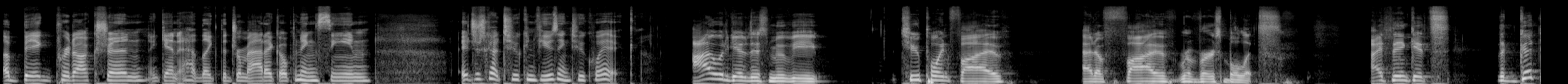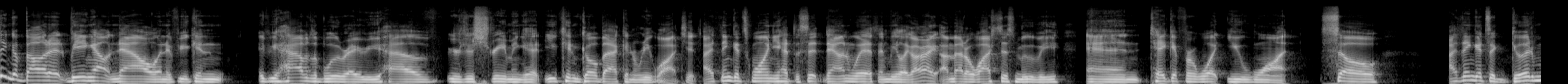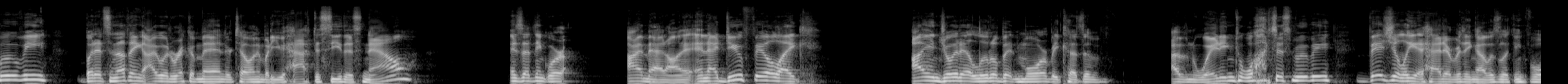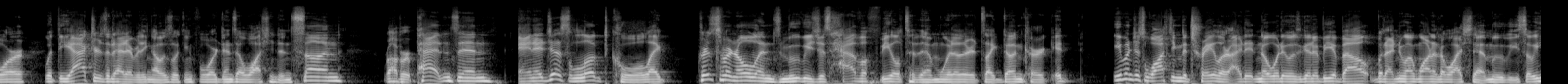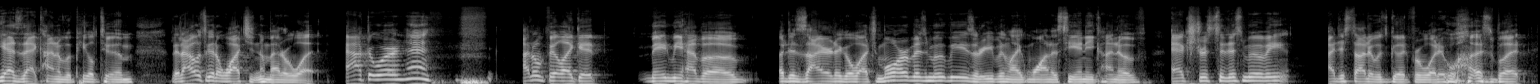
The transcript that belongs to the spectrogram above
a big production. Again, it had like the dramatic opening scene. It just got too confusing too quick. I would give this movie 2.5 out of 5 reverse bullets. I think it's the good thing about it being out now and if you can if you have the Blu-ray or you have you're just streaming it, you can go back and rewatch it. I think it's one you have to sit down with and be like, "All right, I'm about to watch this movie and take it for what you want." So, I think it's a good movie, but it's nothing I would recommend or tell anybody you have to see this now. Is I think where I'm at on it. And I do feel like I enjoyed it a little bit more because of I've been waiting to watch this movie. Visually, it had everything I was looking for. With the actors, it had everything I was looking for. Denzel Washington's son, Robert Pattinson, and it just looked cool. Like Christopher Nolan's movies just have a feel to them, whether it's like Dunkirk. It even just watching the trailer, I didn't know what it was going to be about, but I knew I wanted to watch that movie. So he has that kind of appeal to him that I was going to watch it no matter what. Afterward, eh, I don't feel like it made me have a a desire to go watch more of his movies or even like want to see any kind of extras to this movie. I just thought it was good for what it was. But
